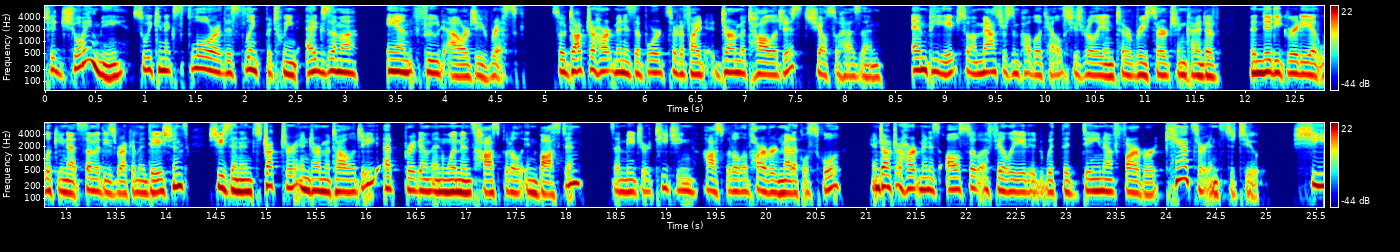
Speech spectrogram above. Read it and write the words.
to join me so we can explore this link between eczema and food allergy risk. So, Dr. Hartman is a board certified dermatologist. She also has an MPH, so a master's in public health. She's really into research and kind of the nitty gritty at looking at some of these recommendations. She's an instructor in dermatology at Brigham and Women's Hospital in Boston. It's a major teaching hospital of Harvard Medical School. And Dr. Hartman is also affiliated with the Dana Farber Cancer Institute. She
